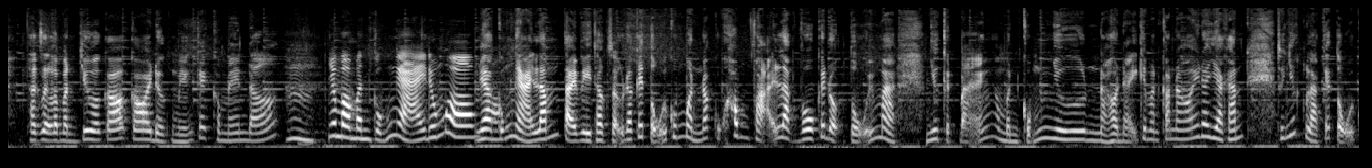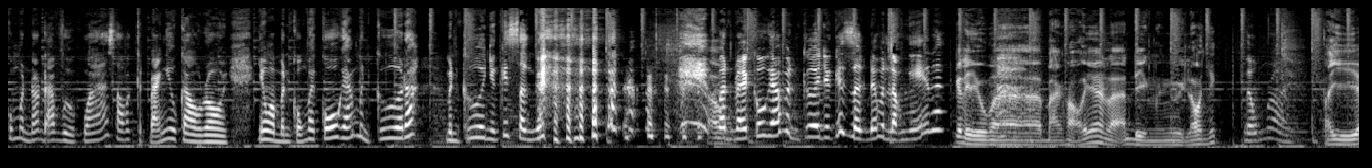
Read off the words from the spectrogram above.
thật sự là mình chưa có coi được những cái comment đó. Ừ. nhưng mà mình cũng ngại đúng không? Dạ cũng ngại lắm. Tại vì thật sự ra cái tuổi của mình nó cũng không phải là vô cái độ tuổi mà như kịch bản mình cũng như hồi nãy kim anh có nói đó gia khánh. Thứ nhất là cái tuổi của mình nó đã vượt quá so với kịch bản yêu cầu rồi. Nhưng mà mình cũng phải cố gắng mình cưa đó. Mình cưa những cái sừng. Mình phải cố gắng mình cưa những cái sừng để mình làm nghé đó. Cái điều mà bạn hỏi là anh điền là người lo nhất. Đúng rồi tại vì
